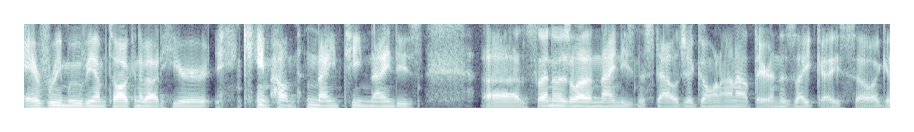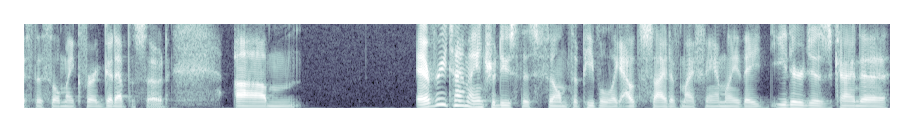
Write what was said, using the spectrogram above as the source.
every movie I'm talking about here came out in the 1990s. Uh, so I know there's a lot of 90s nostalgia going on out there in the zeitgeist. So I guess this will make for a good episode. Um, every time I introduce this film to people like outside of my family, they either just kind of,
